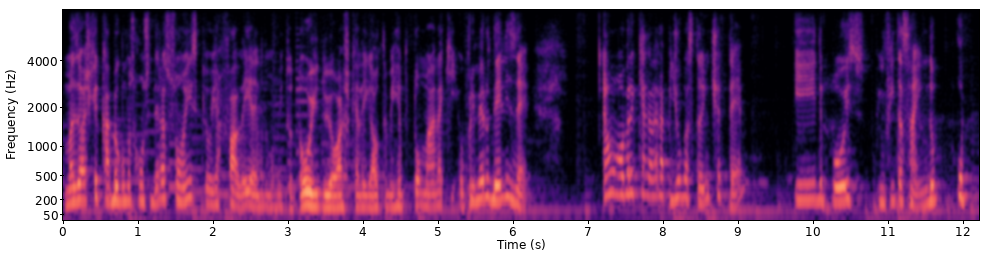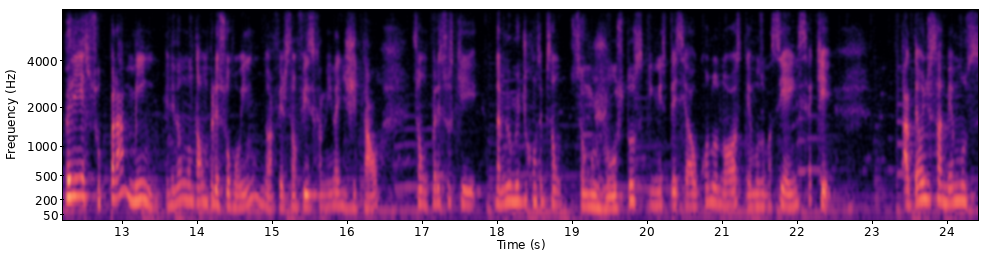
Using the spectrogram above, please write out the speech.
mas eu acho que cabe algumas considerações que eu já falei ali no momento doido, e eu acho que é legal também retomar aqui. O primeiro deles é é uma obra que a galera pediu bastante até, e depois, enfim, tá saindo. O preço, para mim, ele não tá um preço ruim na versão física nem na digital. São preços que, na minha humilde concepção, são justos, em especial quando nós temos uma ciência que, até onde sabemos,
